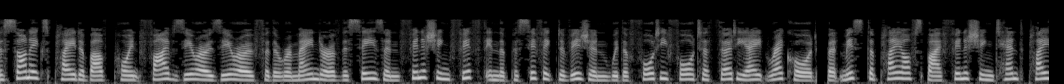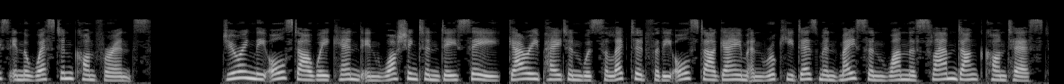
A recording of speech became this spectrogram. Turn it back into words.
The Sonics played above .500 for the remainder of the season finishing fifth in the Pacific Division with a 44–38 record, but missed the playoffs by finishing 10th place in the Western Conference. During the All-Star Weekend in Washington, D.C., Gary Payton was selected for the All-Star Game and rookie Desmond Mason won the Slam Dunk Contest.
